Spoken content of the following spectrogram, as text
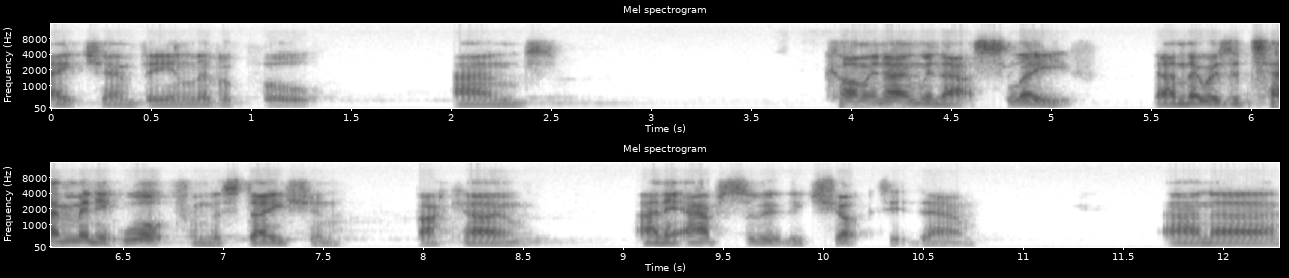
HMV in Liverpool, and coming home with that sleeve. And there was a 10 minute walk from the station back home, and it absolutely chucked it down. And uh,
